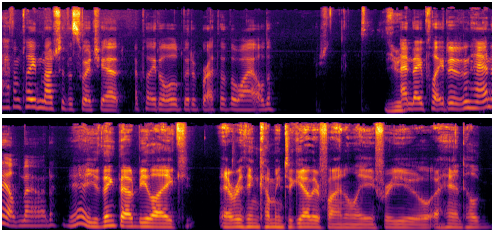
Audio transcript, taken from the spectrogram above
I haven't played much of the Switch yet. I played a little bit of Breath of the Wild, You, and I played it in handheld mode. yeah, you think that would be like everything coming together finally for you, a handheld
